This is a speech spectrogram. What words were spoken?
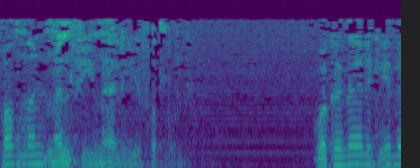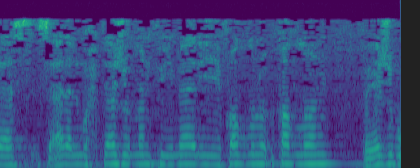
فضلا من في ماله فضل وكذلك إذا سأل المحتاج من في ماله فضل, فضل فيجب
